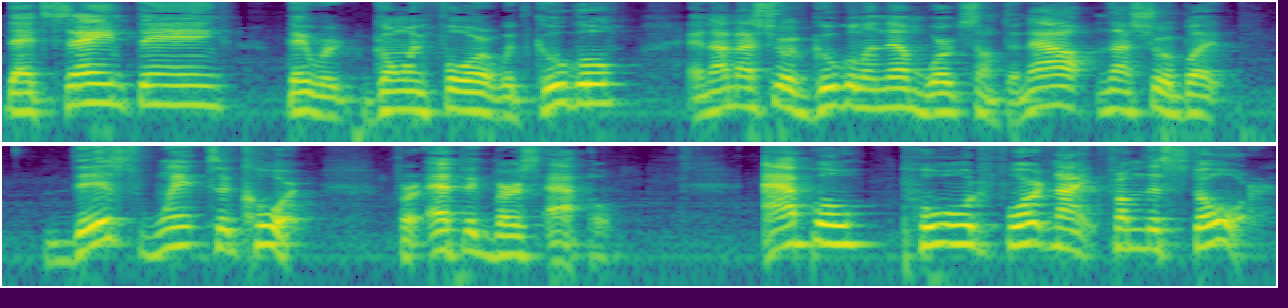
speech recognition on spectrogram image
That same thing they were going forward with Google, and I'm not sure if Google and them worked something out. I'm not sure, but this went to court for Epic versus Apple. Apple pulled Fortnite from the store.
